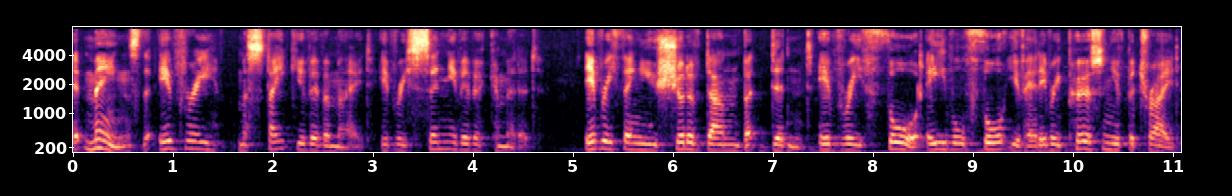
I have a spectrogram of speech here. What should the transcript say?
It means that every mistake you've ever made, every sin you've ever committed, Everything you should have done but didn't, every thought, evil thought you've had, every person you've betrayed,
